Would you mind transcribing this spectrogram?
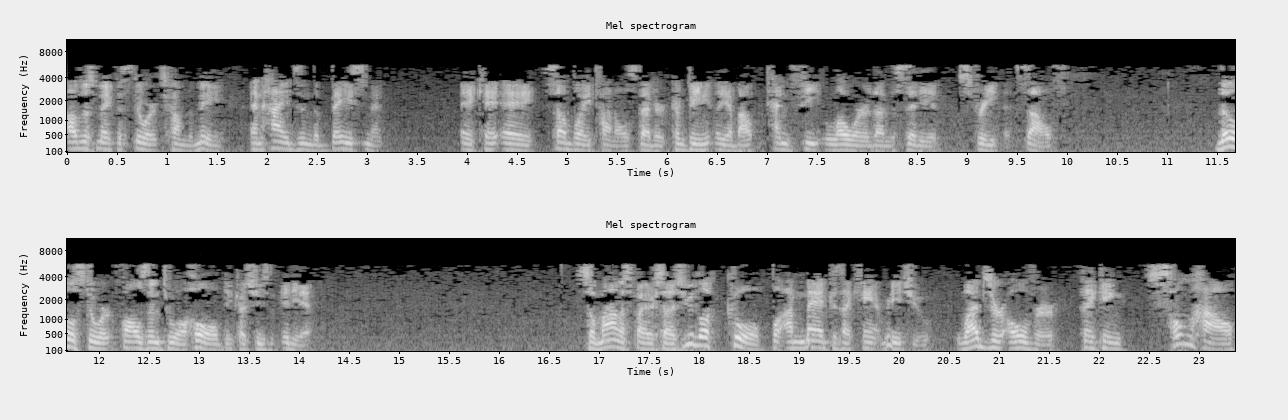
I'll just make the Stewarts come to me. And hides in the basement, aka subway tunnels that are conveniently about 10 feet lower than the city street itself. Little Stewart falls into a hole because she's an idiot. So Mama Spider says, You look cool, but I'm mad because I can't reach you. Webs are over, thinking somehow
